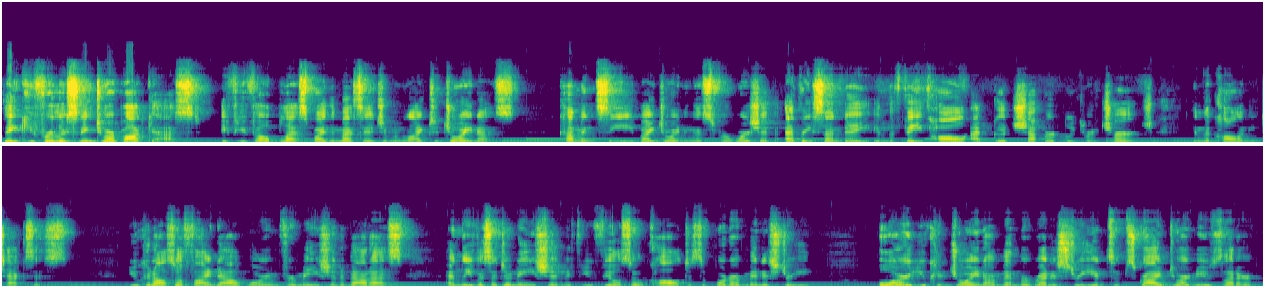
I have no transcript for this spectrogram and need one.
Thank you for listening to our podcast. If you felt blessed by the message and would like to join us, come and see by joining us for worship every Sunday in the Faith Hall at Good Shepherd Lutheran Church in the Colony, Texas. You can also find out more information about us and leave us a donation if you feel so called to support our ministry, or you can join our member registry and subscribe to our newsletter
